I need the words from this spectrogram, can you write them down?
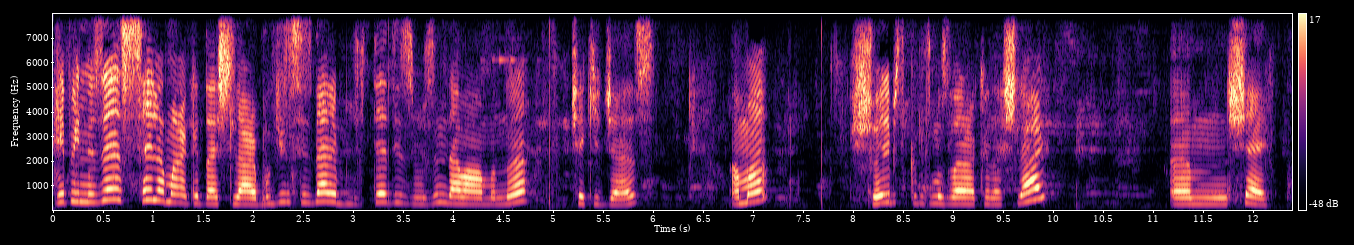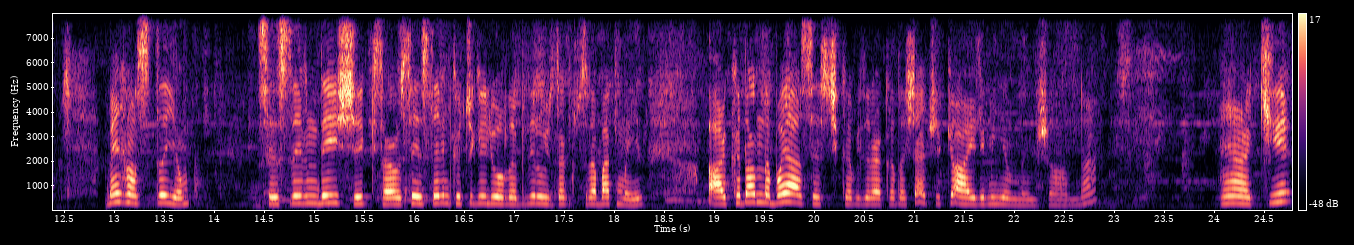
Hepinize selam arkadaşlar. Bugün sizlerle birlikte dizimizin devamını çekeceğiz. Ama şöyle bir sıkıntımız var arkadaşlar. Eee, şey, ben hastayım. Seslerim değişik. Seslerim kötü geliyor olabilir. O yüzden kusura bakmayın. Arkadan da bayağı ses çıkabilir arkadaşlar. Çünkü ailemin yanındayım şu anda. Eğer ki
